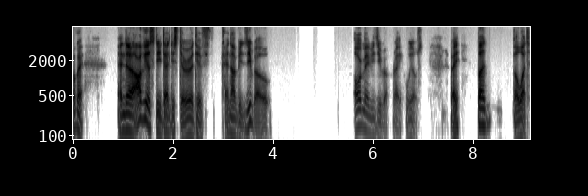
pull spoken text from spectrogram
Okay, and uh, obviously that this derivative cannot be 0, or maybe 0, right? Who knows, right? But but what?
